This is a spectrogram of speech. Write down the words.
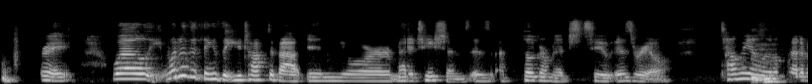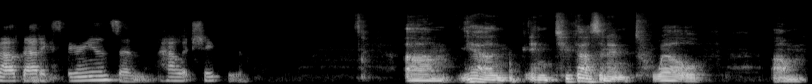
right, right. Well, one of the things that you talked about in your meditations is a pilgrimage to Israel. Tell me a mm-hmm. little bit about that experience and how it shaped you. Um, yeah, in 2012, um,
